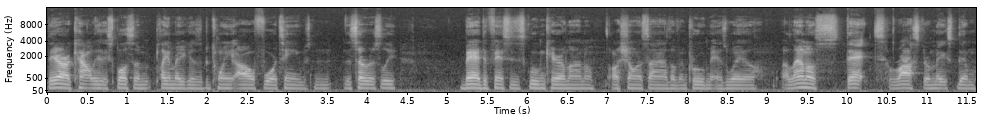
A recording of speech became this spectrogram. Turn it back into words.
There are countless explosive playmakers between all four teams. Notoriously, bad defenses, excluding Carolina, are showing signs of improvement as well. Atlanta's stacked roster makes them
